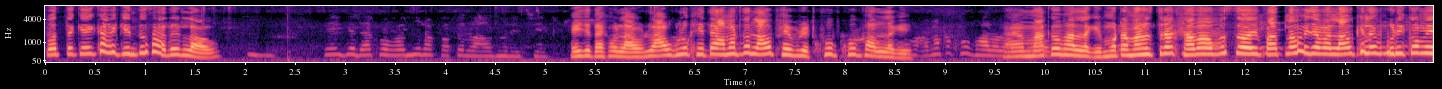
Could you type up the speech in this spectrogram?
প্রত্যেকেই খায় কিন্তু সাদের লাউ। এই যে দেখো লাউ এই যে দেখো লাউ লাউগুলো খেতে আমার তো লাউ ফেভারিট খুব খুব ভালো লাগে। হ্যাঁ মাকেও ভালো লাগে। মোটা মানুষরা খাওয়া অবশ্যই পাতলা হয়ে যাবে লাউ খেলে ভুড়ি কমে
